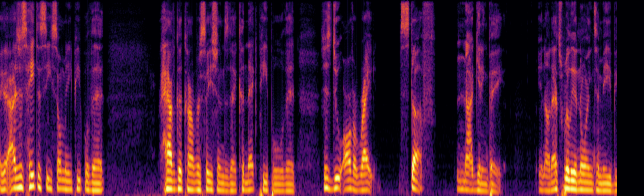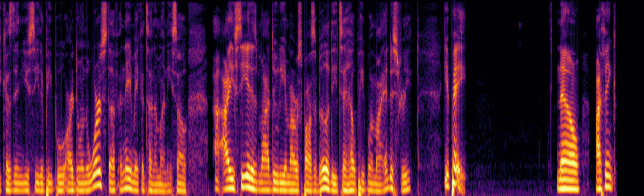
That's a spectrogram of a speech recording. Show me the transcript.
Like I just hate to see so many people that have good conversations, that connect people, that just do all the right stuff, not getting paid. You know, that's really annoying to me because then you see the people who are doing the worst stuff and they make a ton of money. So I see it as my duty and my responsibility to help people in my industry get paid. Now, I think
